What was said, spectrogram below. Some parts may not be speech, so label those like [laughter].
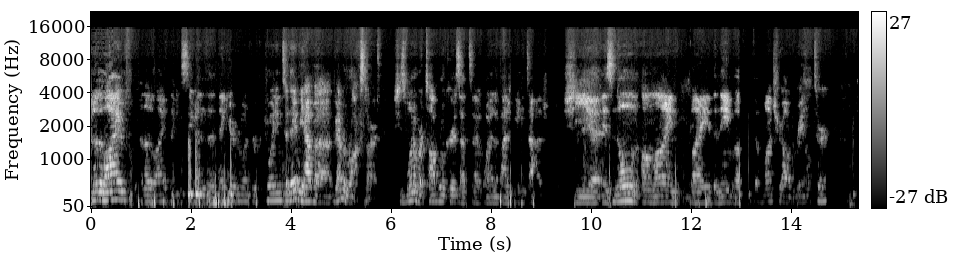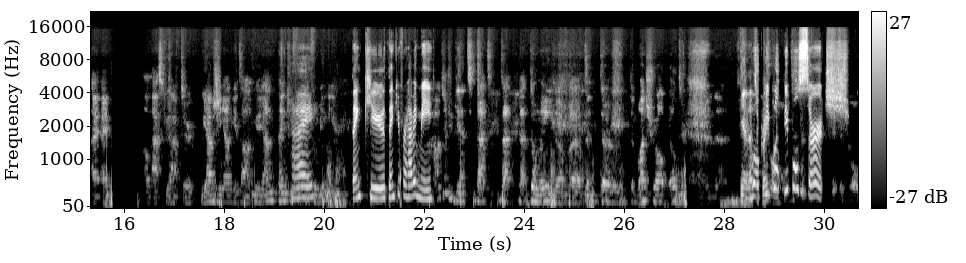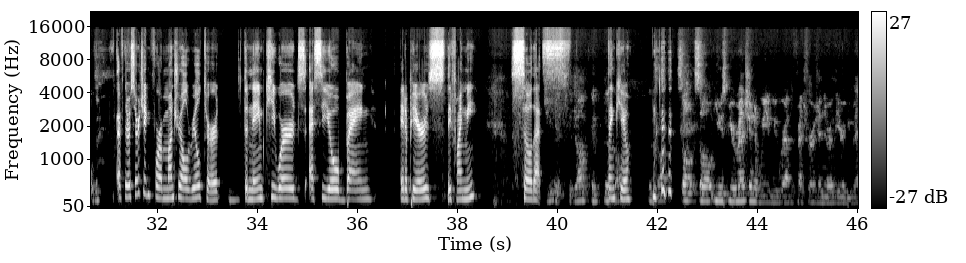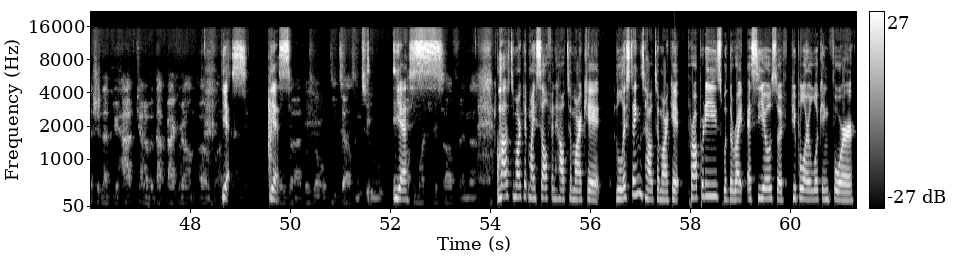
Another live, another live. Thank you, Steven. Uh, thank you, everyone, for joining today. We have a we have a rock star. She's one of our top brokers at uh, Heritage. She uh, is known online by the name of the Montreal Realtor. I, I I'll ask you after. We have Jihane Guettar. Jihane, thank you for- for being here. Thank you. Thank you for having me. How did you get that that that domain of uh, the, the the Montreal Realtor? I mean, uh, Yeah, that's well, a great people one. people this search [laughs] if they're searching for a Montreal realtor, the name keywords SEO bang, it appears they find me. So that's Genius. Good job. Good, good thank call. you. Good [laughs] so so you you mentioned we we were at the French version earlier. You mentioned that you had kind of that background of Yes. Understanding Yes. those, uh, those little details into how to market Yes. yourself and uh, How to market myself and how to market listings, how to market properties with the right SEO. So if people are looking for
